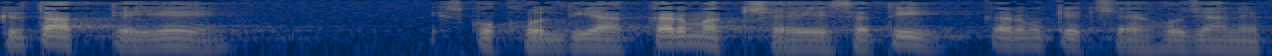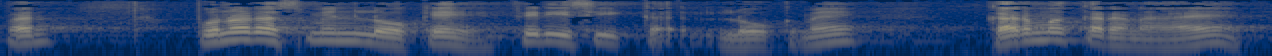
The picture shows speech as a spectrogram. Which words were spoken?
कृतात्यय, इसको खोल दिया कर्म क्षय सती, कर्म के क्षय हो जाने पर पुनरअस्मिन लोके, फिर इसी लोक में कर्म करना है,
